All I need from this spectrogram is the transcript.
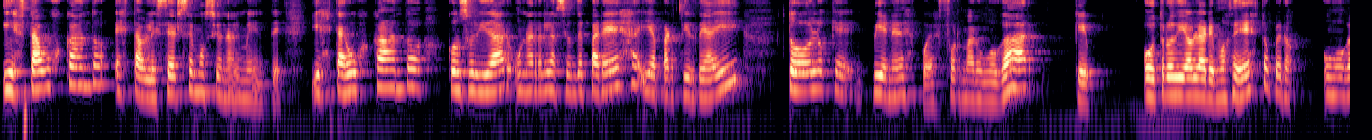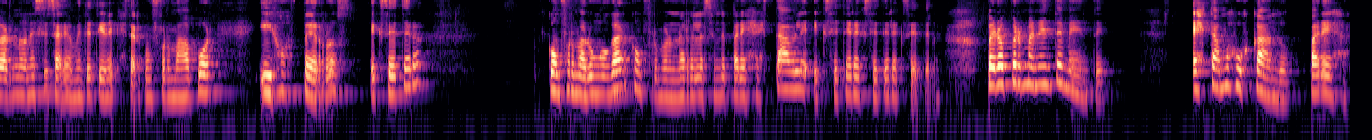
y está buscando establecerse emocionalmente y está buscando consolidar una relación de pareja y a partir de ahí todo lo que viene después, formar un hogar, que otro día hablaremos de esto, pero un hogar no necesariamente tiene que estar conformado por hijos, perros, etcétera. Conformar un hogar, conformar una relación de pareja estable, etcétera, etcétera, etcétera. Pero permanentemente estamos buscando parejas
